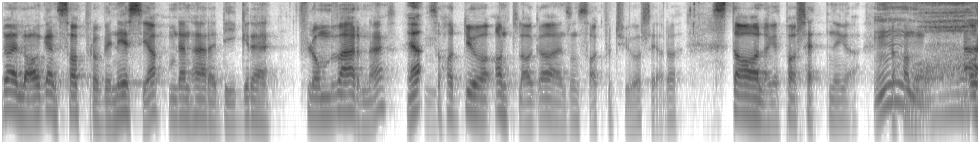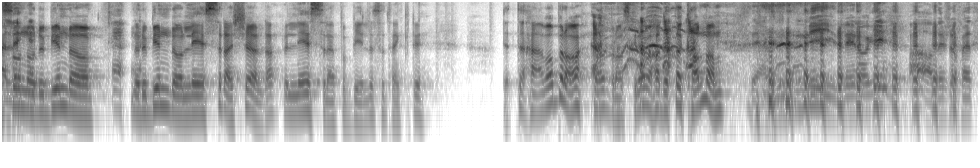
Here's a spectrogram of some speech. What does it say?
da jeg laga en sak fra Venezia om den her digre flomvernet, Ja. så hadde jo Ant laga en sånn sak for 20 år siden. Da stal jeg et par setninger Mm. Og så når du begynner, å- når du begynner å lese dem sjøl, du leser dem på bildet, så tenker du dette her var bra. Det var bra skrevet. Dette kan han. Det er nydelig, Roger. Fader, så fett.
